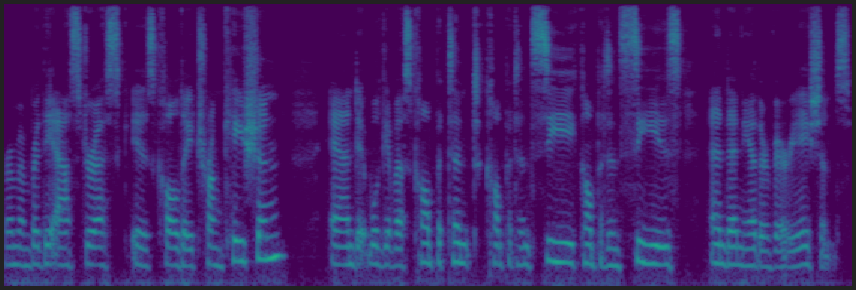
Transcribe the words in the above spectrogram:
Remember the asterisk is called a truncation and it will give us competent, competency, competencies, and any other variations.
